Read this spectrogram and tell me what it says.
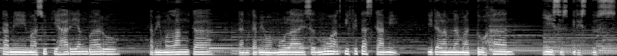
Kami masuki hari yang baru, kami melangkah dan kami memulai semua aktivitas kami di dalam nama Tuhan Yesus Kristus.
